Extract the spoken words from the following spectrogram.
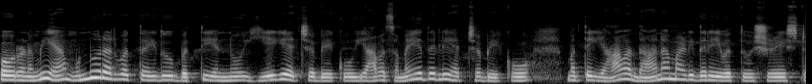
ಪೌರ್ಣಮಿಯ ಮುನ್ನೂರ ಅರವತ್ತೈದು ಬತ್ತಿಯನ್ನು ಹೇಗೆ ಹಚ್ಚಬೇಕು, ಯಾವ ಸಮಯದಲ್ಲಿ ಹಚ್ಚಬೇಕು, ಮತ್ತು ಯಾವ ದಾನ ಮಾಡಿದರೆ ಇವತ್ತು ಶ್ರೇಷ್ಠ,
